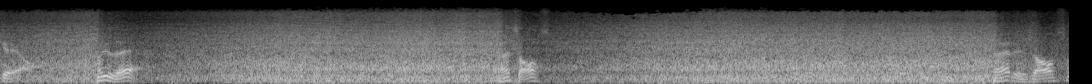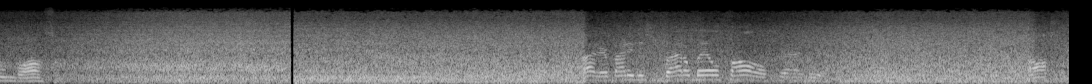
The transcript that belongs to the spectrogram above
Cow. Look at that. That's awesome. That is awesome blossom. Alright everybody, this is Bridal Veil Falls right here. Awesome.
